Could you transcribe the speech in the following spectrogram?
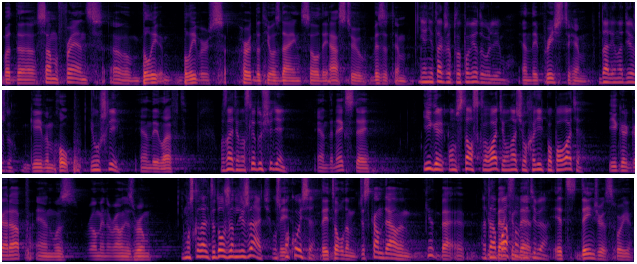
But the, some friends, uh, belie- believers, heard that he was dying, so they asked to visit him. И они также проповедовали ему, And they preached to him, дали надежду gave him hope, и ушли. and they left. Вы знаете, на следующий день And the next day, Игорь, он встал с кровати, он начал ходить по палате. Igor got up and was roaming around his room. Ему сказали, ты должен лежать, They, успокойся. they told him, just come down and get back, Это back опасно in для тебя. It's dangerous for you.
